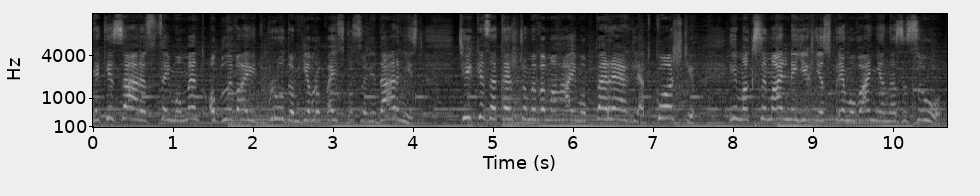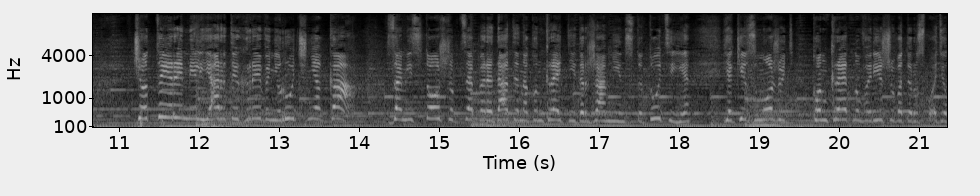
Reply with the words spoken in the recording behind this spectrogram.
які зараз в цей момент обливають брудом європейську солідарність тільки за те, що ми вимагаємо перегляд коштів і максимальне їхнє спрямування на ЗСУ. 4 мільярди гривень ручняка. Замість того, щоб це передати на конкретні державні інституції, які зможуть конкретно вирішувати розподіл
